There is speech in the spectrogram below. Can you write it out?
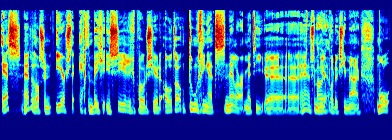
S, hè, dat was hun eerste echt een beetje in serie geproduceerde auto. Toen ging het sneller met die eh, eh, hè, Oh, meer ja. productie maken. Model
